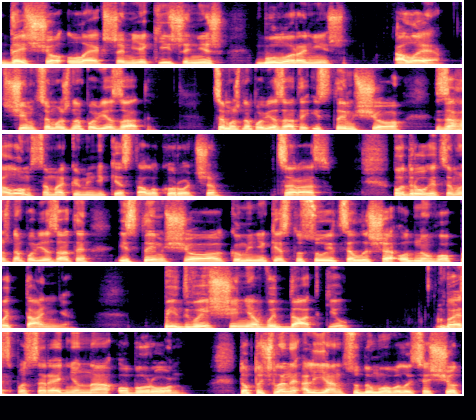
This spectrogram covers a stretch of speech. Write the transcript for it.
дещо легше, м'якіше, ніж було раніше. Але з чим це можна пов'язати? Це можна пов'язати із тим, що загалом саме комюніке стало коротше. Це раз. По-друге, це можна пов'язати із тим, що комюніке стосується лише одного питання: підвищення видатків безпосередньо на оборону. Тобто, члени альянсу домовилися, що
